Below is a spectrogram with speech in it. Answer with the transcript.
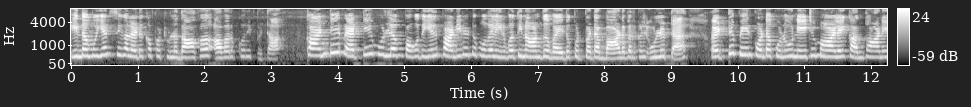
இந்த முயற்சிகள் எடுக்கப்பட்டுள்ளதாக அவர் குறிப்பிட்டார். கண்டி ரெட்டிமுள்ளம் பகுதியில் பனிரெண்டு முதல் இருபத்தி நான்கு வயதுக்குட்பட்ட மாணவர்கள் உள்ளிட்ட எட்டு பேர் கொண்ட குழு நேற்று மாலை கந்தானை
